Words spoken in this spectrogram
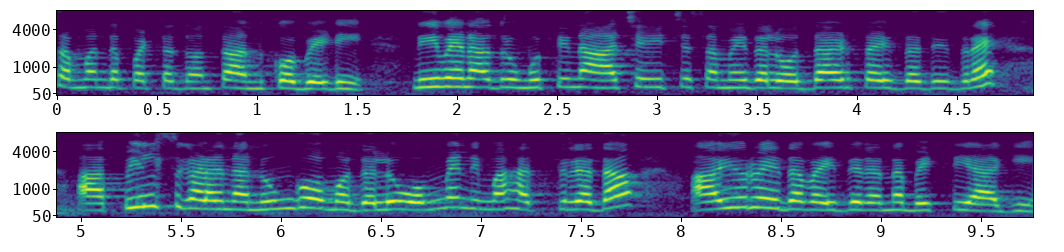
ಸಂಬಂಧಪಟ್ಟದ್ದು ಅಂತ ಅಂದ್ಕೋಬೇಡಿ ನೀವೇನಾದರೂ ಮುಟ್ಟಿನ ಆಚೆ ಈಚೆ ಸಮಯದಲ್ಲಿ ಒದ್ದಾಡ್ತಾ ಇದ್ದದಿದ್ರೆ ಆ ಪಿಲ್ಸ್ಗಳನ್ನು ನುಂಗುವ ಮೊದಲು ಒಮ್ಮೆ ನಿಮ್ಮ ಹತ್ತಿರದ ಆಯುರ್ವೇದ ವೈದ್ಯರನ್ನು ಭೇಟಿಯಾಗಿ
